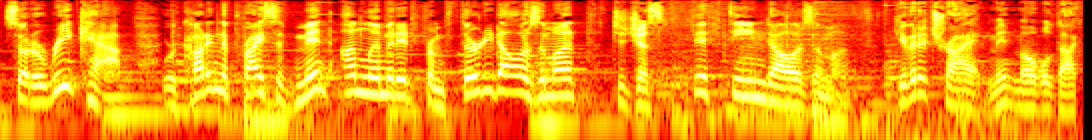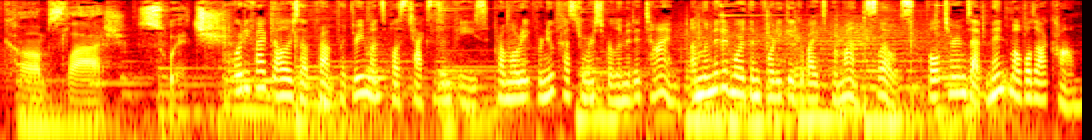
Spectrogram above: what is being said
So to recap, we're cutting the price of Mint Unlimited from $30 a month to just $15 a month. Give it a try at mintmobile.com slash switch. $45 upfront for three months plus taxes and fees. Promo for new customers for limited time. Unlimited more than 40 gigabytes per month. Slows. Full terms at mintmobile.com.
